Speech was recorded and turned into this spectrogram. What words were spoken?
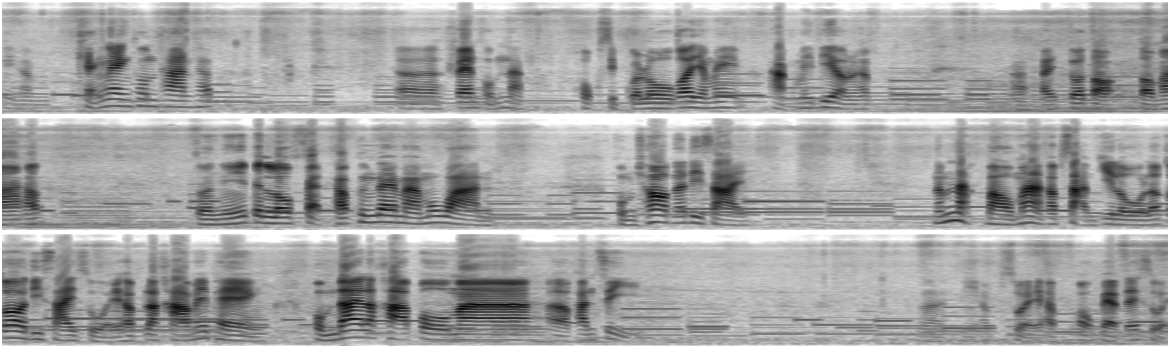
นี่ครับแข็งแรงทนทานครับแฟนผมหนัก 60กว่าโลก็ยังไม่หักไม่เบี้ยวนะครับไปตัวต่อต่อมาครับ ตัวนี้เป็นโลแฟตครับเพิ่งได้มาเมื่อวาน ผมชอบนะดีไซน์ น้ำหนักเบามากครับ 3กิโลแล้วก็ดีไซน์สวยครับ ราคาไม่แพง ผมได้ราคาโปรมาพันสี่นี่ครับสวยครับออกแบบได้สวย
